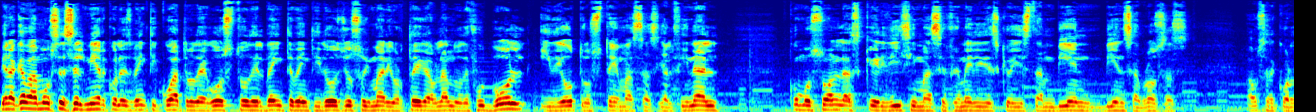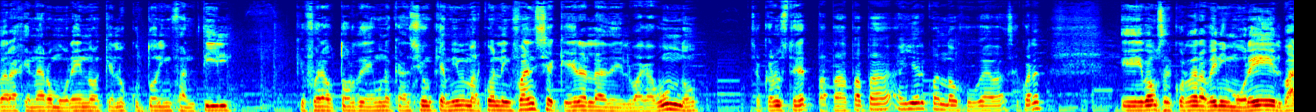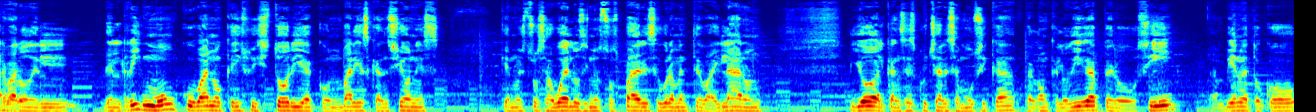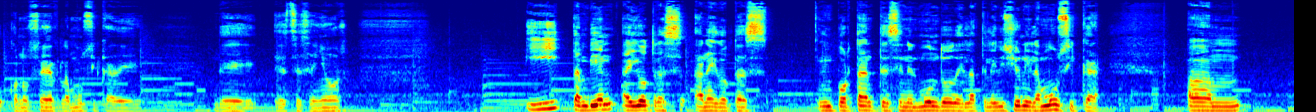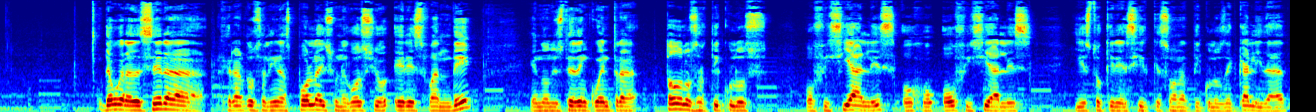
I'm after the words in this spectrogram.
Bien, acá vamos, es el miércoles 24 de agosto del 2022. Yo soy Mario Ortega hablando de fútbol y de otros temas hacia el final, como son las queridísimas efemérides que hoy están bien, bien sabrosas. Vamos a recordar a Genaro Moreno, aquel locutor infantil que fuera autor de una canción que a mí me marcó en la infancia, que era la del vagabundo. ¿Se acuerda usted? Papá, papá, ayer cuando jugaba, ¿se acuerdan? Eh, vamos a recordar a Benny Moré, el bárbaro del, del ritmo, cubano que hizo historia con varias canciones que nuestros abuelos y nuestros padres seguramente bailaron. Yo alcancé a escuchar esa música, perdón que lo diga, pero sí, también me tocó conocer la música de, de este señor. Y también hay otras anécdotas importantes en el mundo de la televisión y la música. Debo agradecer a Gerardo Salinas Pola y su negocio Eres Fan de, en donde usted encuentra todos los artículos oficiales, ojo, oficiales, y esto quiere decir que son artículos de calidad,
